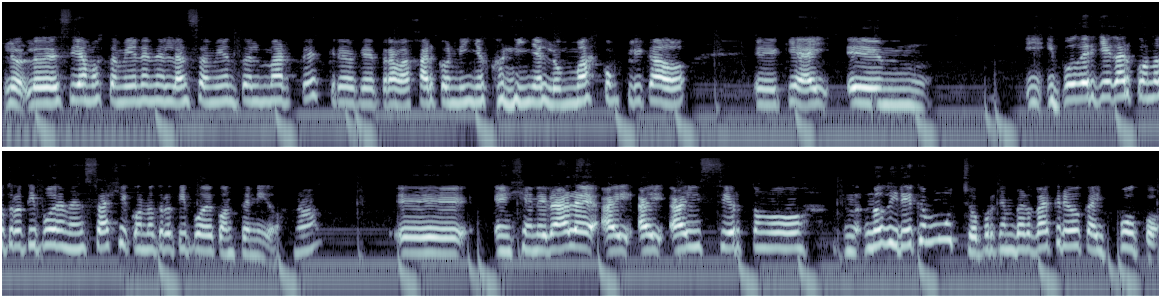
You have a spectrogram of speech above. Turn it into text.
lo, decíamos también en el lanzamiento el martes, creo que trabajar con niños, con niñas es lo más complicado eh, que hay. Em, y, poder llegar con otro tipo de mensaje, con otro tipo de contenido, ¿no? en general hay, hay, hay cierto, no diré que mucho, porque en verdad creo que hay poco,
